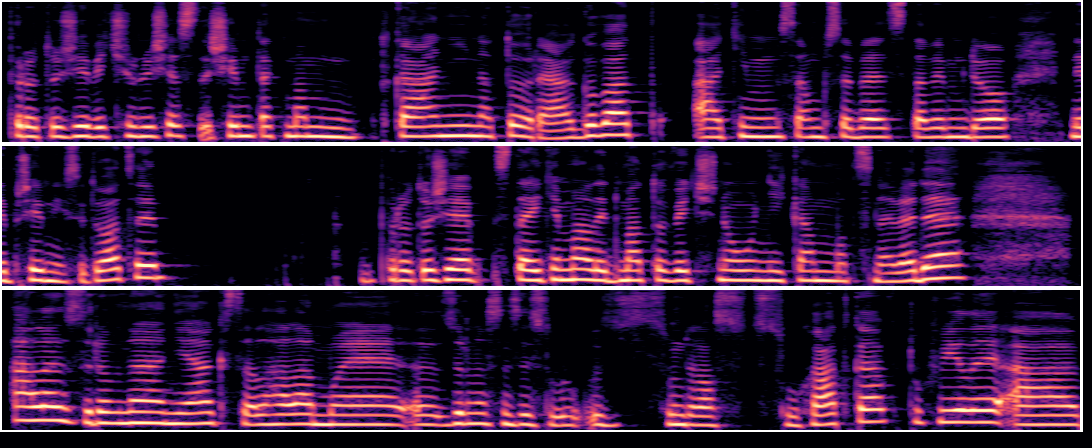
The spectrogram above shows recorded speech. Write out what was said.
protože většinou, když je slyším, tak mám tkání na to reagovat a tím sám sebe stavím do nepříjemné situace, protože s tady těma lidma to většinou nikam moc nevede, ale zrovna nějak selhala moje, eh, zrovna jsem si slu, sundala sluchátka v tu chvíli a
